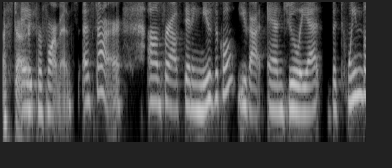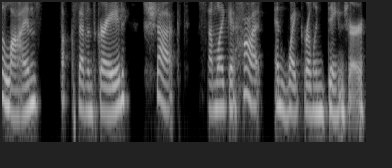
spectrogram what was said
a star. a performance, a star. Um, for outstanding musical, you got & Juliet, Between the Lines, Fuck Seventh Grade, Shucked, Some Like It Hot, and White Girl in Danger.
